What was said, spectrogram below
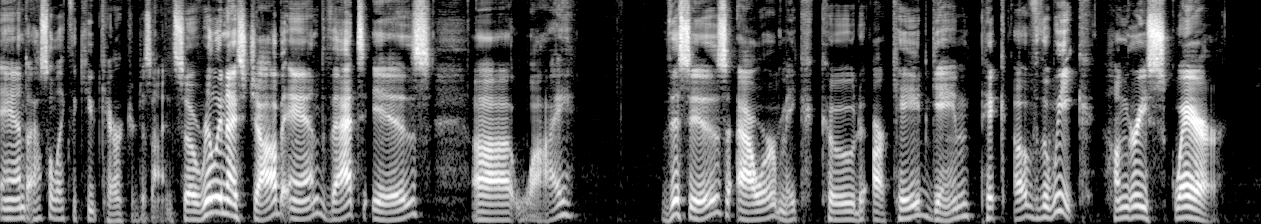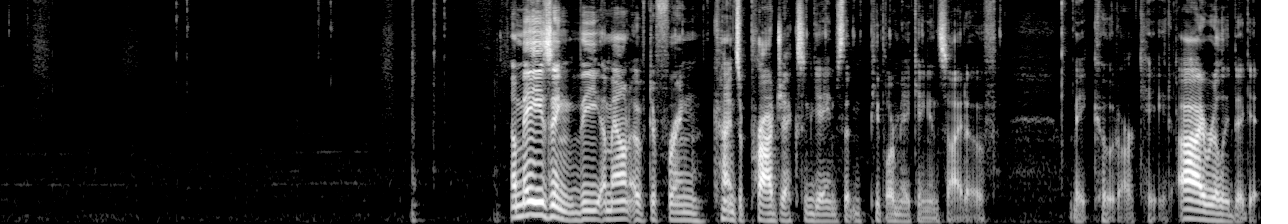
and I also like the cute character design. So really nice job, and that is uh, why This is our Make Code arcade game pick of the week, Hungry Square. Amazing the amount of differing kinds of projects and games that people are making inside of Make Code Arcade. I really dig it.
